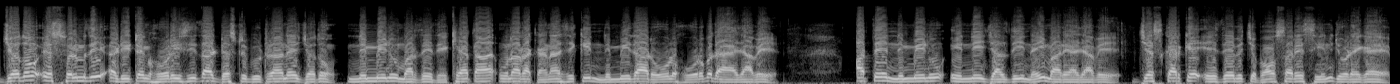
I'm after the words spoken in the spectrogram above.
ਜਦੋਂ ਇਸ ਫਿਲਮ ਦੀ ਐਡੀਟਿੰਗ ਹੋ ਰਹੀ ਸੀ ਤਾਂ ਡਿਸਟ੍ਰੀਬਿਊਟਰਾਂ ਨੇ ਜਦੋਂ ਨਿੰਮੀ ਨੂੰ ਮਰਦੇ ਦੇਖਿਆ ਤਾਂ ਉਹਨਾਂ ਦਾ ਕਹਿਣਾ ਸੀ ਕਿ ਨਿੰਮੀ ਦਾ ਰੋਲ ਹੋਰ ਵਧਾਇਆ ਜਾਵੇ ਅਤੇ ਨਿੰਮੀ ਨੂੰ ਇੰਨੀ ਜਲਦੀ ਨਹੀਂ ਮਾਰਿਆ ਜਾਵੇ, ਜਿਸ ਕਰਕੇ ਇਸ ਦੇ ਵਿੱਚ ਬਹੁਤ ਸਾਰੇ ਸੀਨ ਜੋੜੇ ਗਏ।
